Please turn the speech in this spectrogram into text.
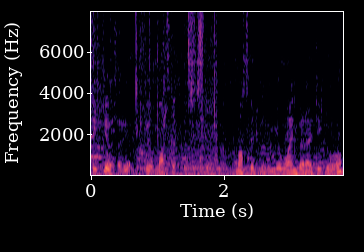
चाहिँ के हो सर यो यो मस्कट मस्कट भेरी यो वाइन भेराइटीको हो।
